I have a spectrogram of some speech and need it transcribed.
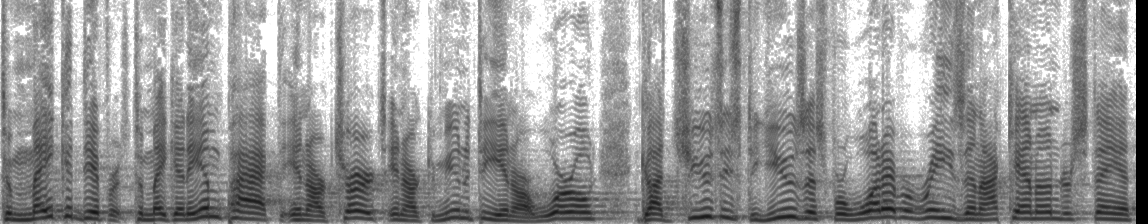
to make a difference, to make an impact in our church, in our community, in our world. God chooses to use us for whatever reason. I can't understand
